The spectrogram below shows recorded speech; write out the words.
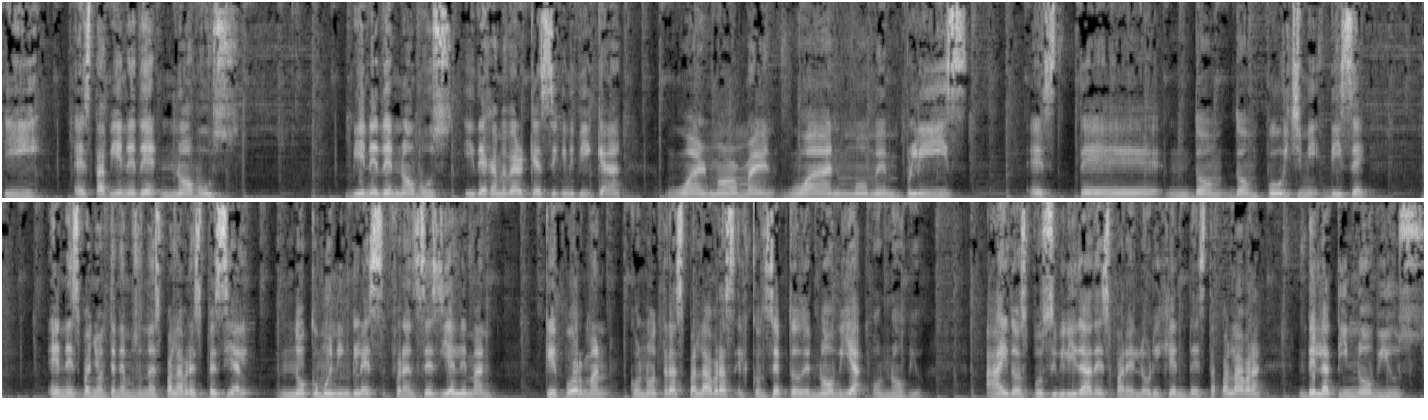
y esta viene de novus. Viene de novus y déjame ver qué significa. One moment, one moment please. Este, don't, don't push me. Dice, en español tenemos una palabra especial, no como en inglés, francés y alemán, que forman con otras palabras el concepto de novia o novio. Hay dos posibilidades para el origen de esta palabra. De latín novius,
